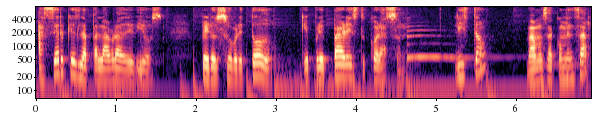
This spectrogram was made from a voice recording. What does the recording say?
acerques la palabra de Dios, pero sobre todo que prepares tu corazón. ¿Listo? Vamos a comenzar.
